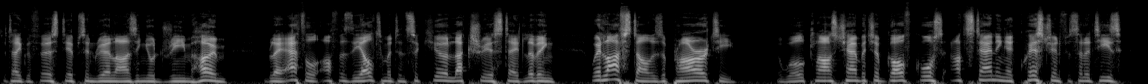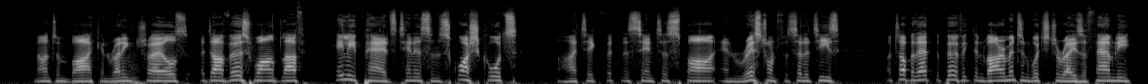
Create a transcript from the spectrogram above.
to take the first steps in realizing your dream home. Blair Athol offers the ultimate and secure luxury estate living where lifestyle is a priority. A world class championship golf course, outstanding equestrian facilities, mountain bike and running trails, a diverse wildlife, helipads, tennis and squash courts, a high tech fitness center, spa, and restaurant facilities. On top of that, the perfect environment in which to raise a family,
